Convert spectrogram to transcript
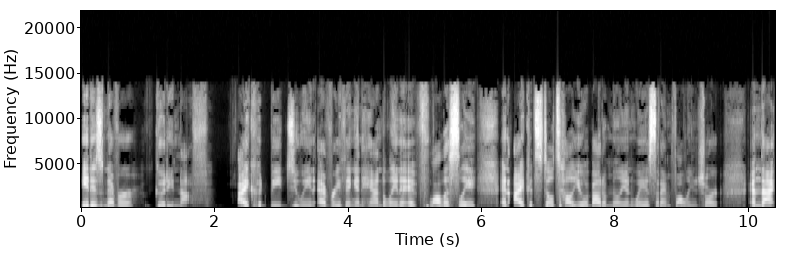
It is never good enough. I could be doing everything and handling it flawlessly, and I could still tell you about a million ways that I'm falling short. And that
